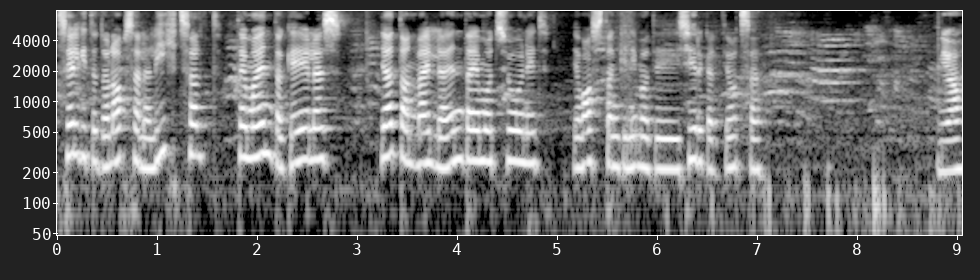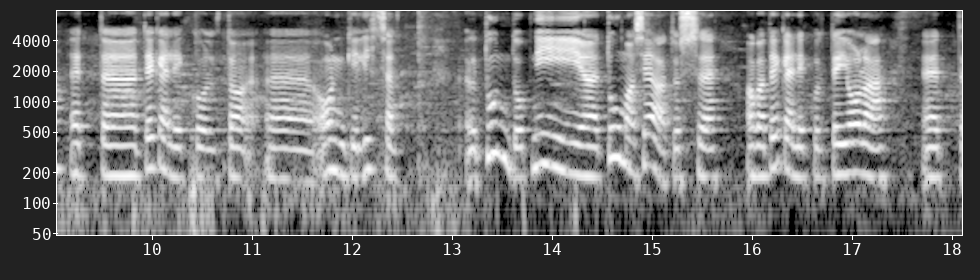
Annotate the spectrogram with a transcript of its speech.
selgitada lapsele lihtsalt tema enda keeles, jätan välja enda emotsioonid ja vastangi niimoodi sirgelt ja otse jah, et äh, tegelikult äh, ongi lihtsalt, tundub nii äh, tuumaseadus aga tegelikult ei ole, et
